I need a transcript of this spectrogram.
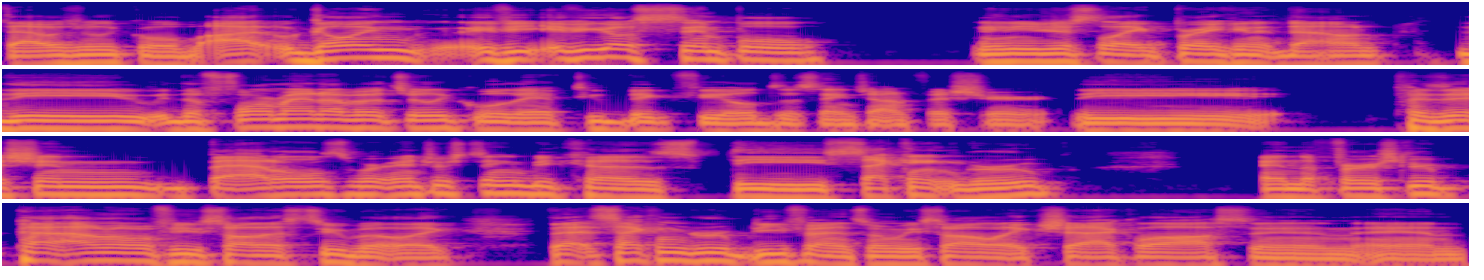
that was really cool. I, going if you if you go simple and you're just like breaking it down, the the format of it's really cool. They have two big fields at St. John Fisher. The position battles were interesting because the second group and the first group, Pat, I don't know if you saw this too, but like that second group defense when we saw like Shaq Lawson and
